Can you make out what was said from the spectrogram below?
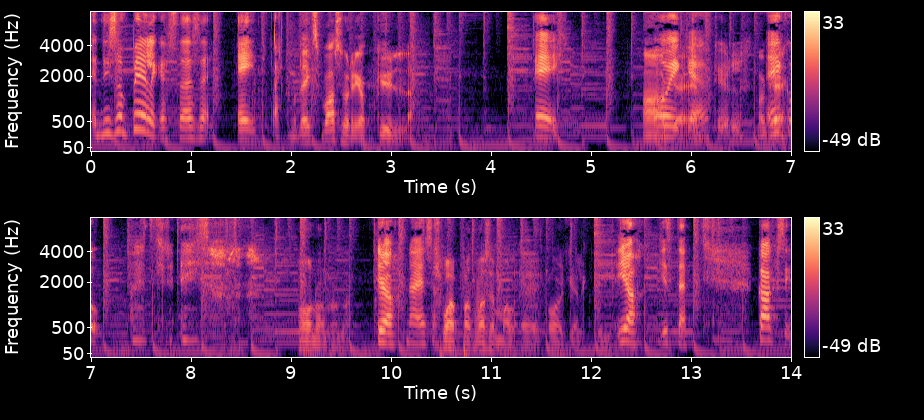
Et niissä on pelkästään se 8 Mutta eikö vasuri ole kyllä? Ei, Ah, oikein okei. kyllä. Okei. Ei kun, hetkinen, ei saa. On, on, on. Joo, näin se. Swipeaat vasemmalle, ei oikealle kyllä. Joo, sitten kaksi.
